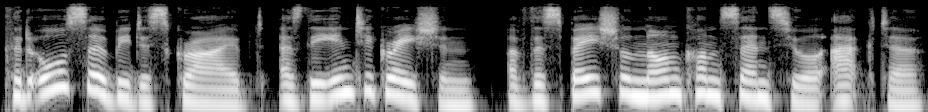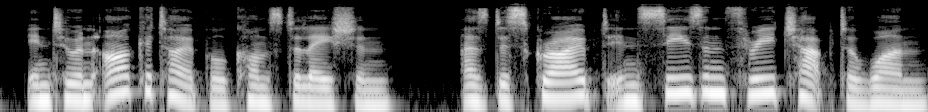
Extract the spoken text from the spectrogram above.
could also be described as the integration of the spatial non consensual actor into an archetypal constellation, as described in Season 3, Chapter 1.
